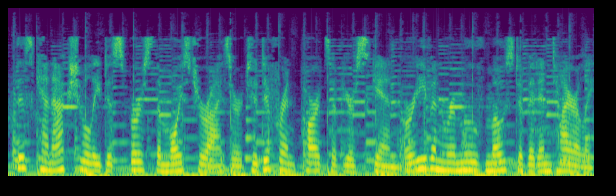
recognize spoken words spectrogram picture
This can actually disperse the moisturizer to different parts of your skin or even remove most of it entirely.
